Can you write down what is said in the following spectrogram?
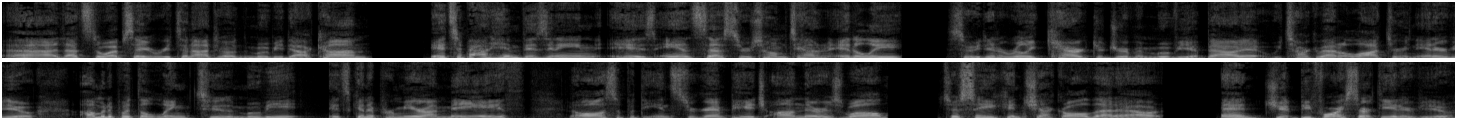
Uh, that's the website, ritornatothemovie.com. It's about him visiting his ancestors' hometown in Italy. So he did a really character driven movie about it. We talk about it a lot during the interview. I'm going to put the link to the movie. It's going to premiere on May 8th. And I'll also put the Instagram page on there as well, just so you can check all that out. And j- before I start the interview,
